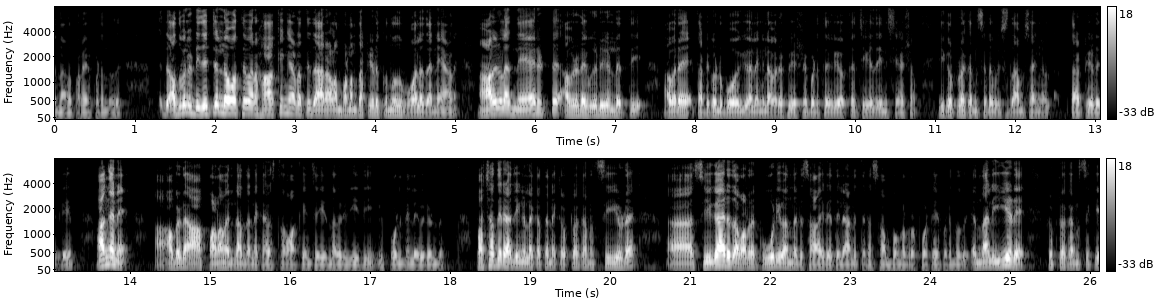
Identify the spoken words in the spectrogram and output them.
എന്നാണ് പറയപ്പെടുന്നത്. അതുപോലെ ഡിജിറ്റൽ ലോകത്ത് ഇവർ ഹാക്കിംഗ് നടത്തി ധാരാളം പണം തട്ടിയെടുക്കുന്നത് പോലെ തന്നെയാണ്. ആളുകളെ നേരിട്ട് അവരുടെ വീടുകളിലെത്തി അവരെ തട്ടിക്കൊണ്ട് പോവുകയോ അല്ലെങ്കിൽ അവരെ ഭീഷണിപ്പെടുത്തുകയോ ഒക്കെ ചെയ്തതിന് ശേഷം ഈ ക്രിപ്റ്റോ കറൻസിയുടെ വിശദാംശങ്ങൾ തട്ടിയെടുക്കുകയും അങ്ങനെ അവരുടെ ആ പണമെല്ലാം തന്നെ കരസ്ഥമാക്കുകയും ചെയ്യുന്ന ഒരു രീതിയും ഇപ്പോൾ നിലവിലുണ്ട്. പാശ്ചാത്യ രാജ്യങ്ങളിലൊക്കെ തന്നെ ക്രിപ്റ്റോ കറൻസിയുടെ സ്വീകാര്യത വളരെ കൂടി വന്ന ഒരു സാഹചര്യത്തിലാണ് ഇത്തരം സംഭവങ്ങൾ റിപ്പോർട്ട് ചെയ്യപ്പെടുന്നത്. എന്നാൽ ഈയിടെ ക്രിപ്റ്റോ കറൻസിക്ക്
